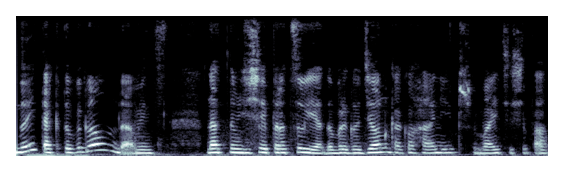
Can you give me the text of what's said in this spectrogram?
No i tak to wygląda, więc nad tym dzisiaj pracuję. Dobrego dzionka, kochani. Trzymajcie się, pa.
